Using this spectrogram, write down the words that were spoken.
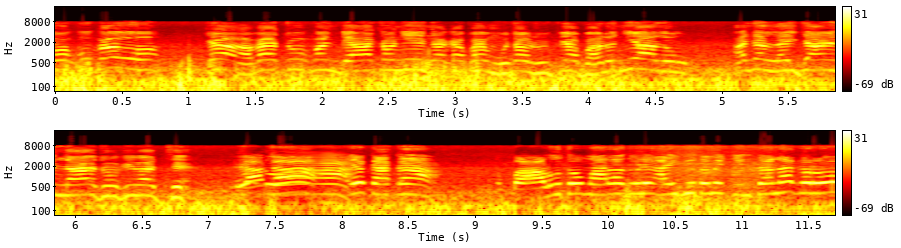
ચોખ્ખું કહું કે હવે તું પણ બેહાતો નહીં ને કે ભાઈ હું તો રૂપિયા ભાડું નહીં આલું. અને લઈ જાવ લાવે ચોખ્ખી વાત છે. કાકા! એ કાકા! ભાડું તો મારા જોડે આવી ગયું તમે ચિંતા ના કરો.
